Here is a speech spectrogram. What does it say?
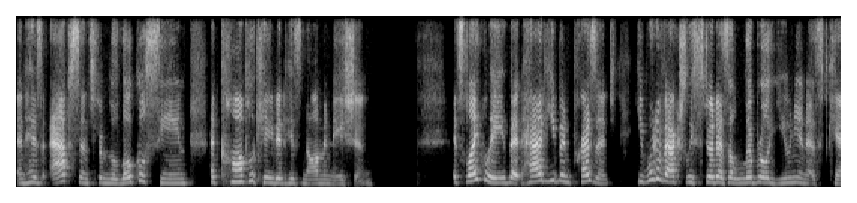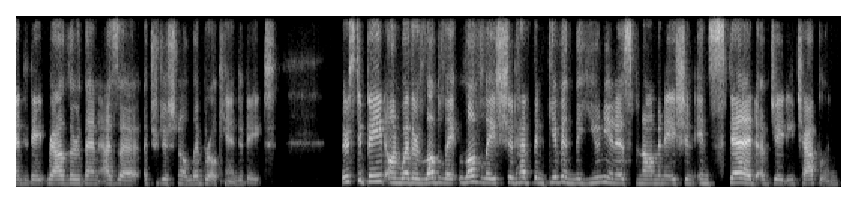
and his absence from the local scene had complicated his nomination. It's likely that had he been present, he would have actually stood as a liberal unionist candidate rather than as a, a traditional liberal candidate. There's debate on whether Lovelace should have been given the unionist nomination instead of J.D. Chaplin.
